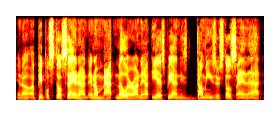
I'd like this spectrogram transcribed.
You know, people still saying that. You know, Matt Miller on ESPN, these dummies are still saying that.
